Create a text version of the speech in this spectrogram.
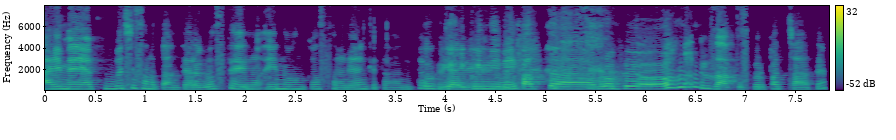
ahimè, a Cuba ci sono tante aragoste e, no- e non costano neanche tanto. Ok, quindi ne hai fatta proprio... esatto, scorpacciate.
